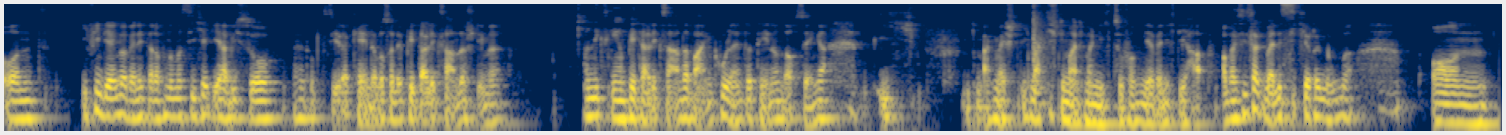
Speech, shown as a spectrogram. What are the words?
Und ich finde ja immer, wenn ich dann auf Nummer sicher gehe, habe ich so, ich weiß nicht, ob das jeder kennt, aber so eine Peter Alexander Stimme. Und nichts gegen Peter Alexander, war ein cooler Entertainer und auch Sänger. Ich, ich, mag, ich mag die Stimme manchmal nicht so von mir, wenn ich die habe. Aber es ist halt meine sichere Nummer. Und,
